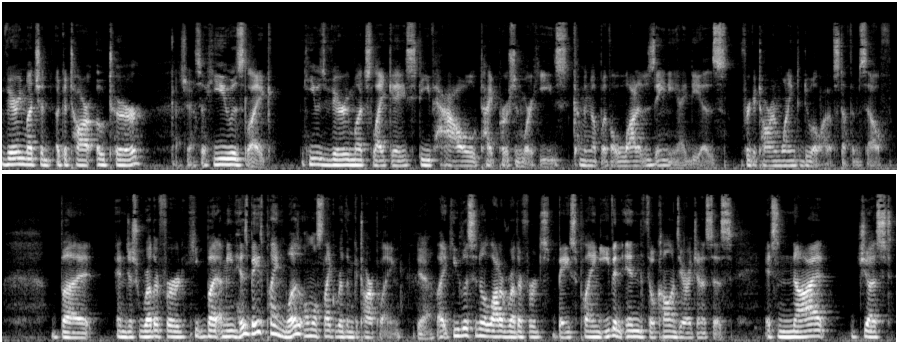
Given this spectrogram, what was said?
very much a, a guitar auteur. Gotcha. So he was like he was very much like a Steve Howe type person where he's coming up with a lot of zany ideas for guitar and wanting to do a lot of stuff himself. But and just Rutherford, he but I mean his bass playing was almost like rhythm guitar playing. Yeah. Like you listen to a lot of Rutherford's bass playing, even in the Phil Collins era Genesis, it's not just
